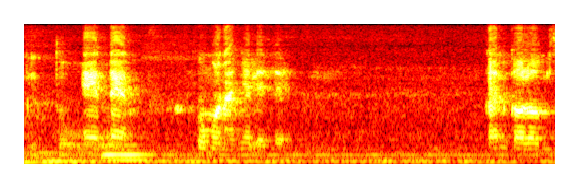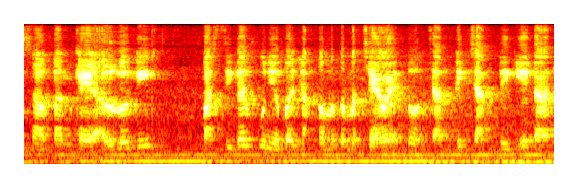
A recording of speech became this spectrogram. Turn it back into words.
gitu Eh, gue mau nanya deh. Kan kalau misalkan kayak lo nih, pasti kan punya banyak teman-teman cewek tuh, cantik-cantik ya kan.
